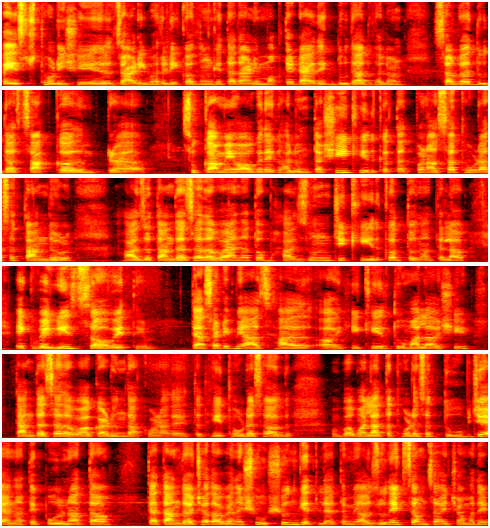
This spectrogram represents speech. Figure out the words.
पेस्ट थोडीशी जाडी भरडी करून घेतात आणि मग ते डायरेक्ट दुधात घालून सगळं दुधात साखर ड्रा सुकामेवा वगैरे घालून तशीही खीर करतात. पण असा थोडासा तांदूळ हा जो तांदळाचा रवा आहे ना तो भाजून जी खीर करतो ना त्याला एक वेगळीच चव येते. त्यासाठी मी आज हा ही खीर तुम्हाला अशी तांदळाचा रवा काढून दाखवणार आहे. तर हे थोडंसं अर्ध- मला आता थोडंसं तूप जे आहे ना ते पूर्ण आता त्या तांदळाच्या रव्याने शोषून घेतलं आहे तर मी अजून एक चमचा ह्याच्यामध्ये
